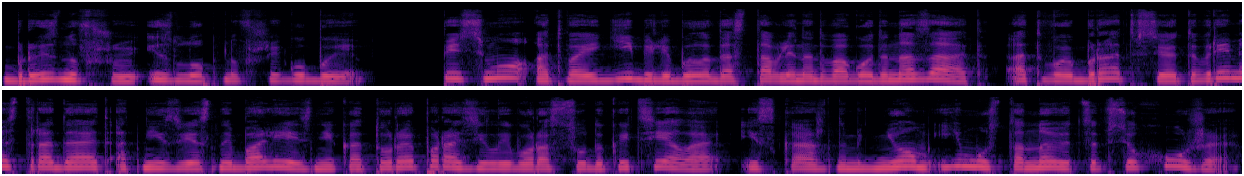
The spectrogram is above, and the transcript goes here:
брызнувшую из лопнувшей губы. Письмо о твоей гибели было доставлено два года назад, а твой брат все это время страдает от неизвестной болезни, которая поразила его рассудок и тело, и с каждым днем ему становится все хуже.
